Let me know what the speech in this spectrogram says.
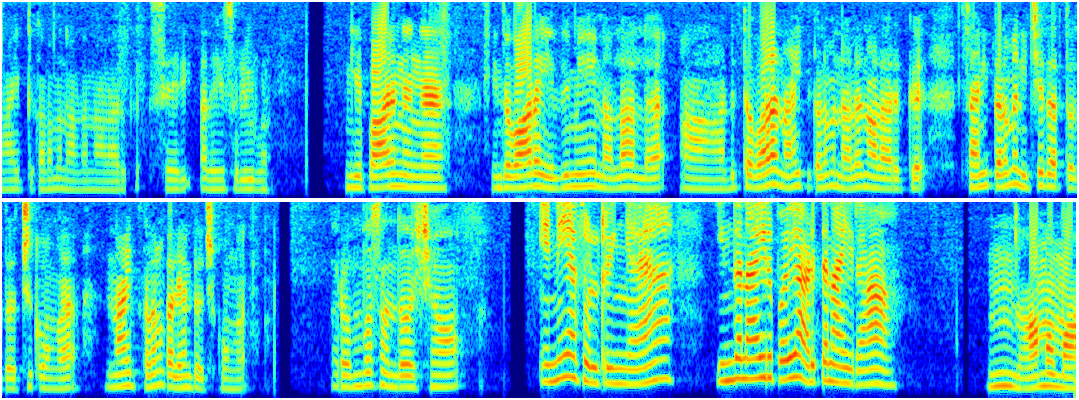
ஞாயிற்றுக்கிழமை நல்ல நாளாக இருக்கு. சரி அதையும் சொல்லிடுவோம். இங்கே பாருங்கங்க இந்த வாரம் எதுவுமே நல்லா இல்லை. அடுத்த வாரம் ஞாயிற்றுக்கிழமை நல்ல நாளாக இருக்கு. சனிக்கிழமை நிச்சயதார்த்தத்தை வச்சுக்கோங்க. ஞாயிற்றுக்கிழமை கல்யாணத்தை வச்சுக்கோங்க. ரொம்ப சந்தோஷம். என்னையா சொல்கிறீங்க இந்த ஞாயிறு போய் அடுத்த ஞாயிறா? ம் ஆமாம்மா.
